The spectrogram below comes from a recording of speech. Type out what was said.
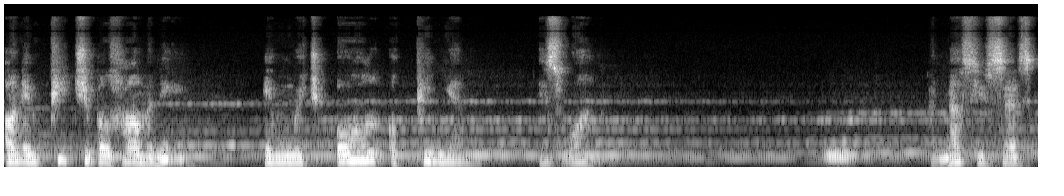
unimpeachable harmony in which all opinion is one. And Matthew says,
